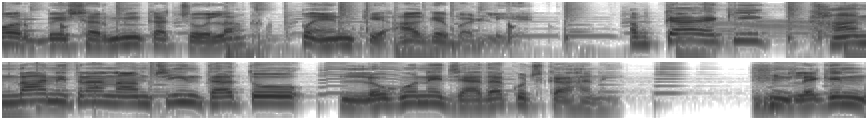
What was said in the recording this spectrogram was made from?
और बेशर्मी का चोला पहन के आगे बढ़ लिए। अब क्या है कि खानदान इतना नामचीन था तो लोगों ने ज़्यादा कुछ कहा नहीं। लेकिन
